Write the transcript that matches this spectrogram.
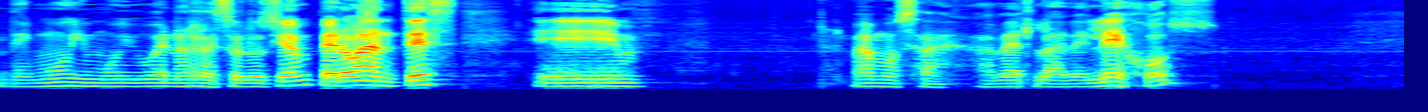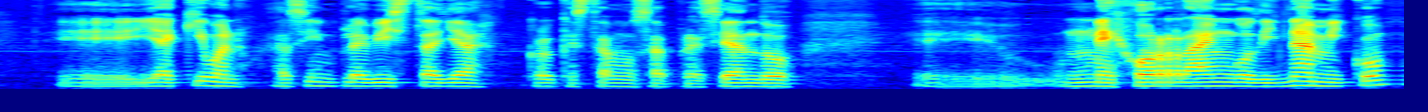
de muy muy buena resolución, pero antes vamos a, a, verla de lejos. y aquí, bueno, a simple vista ya creo que estamos apreciando un mejor rango dinámico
